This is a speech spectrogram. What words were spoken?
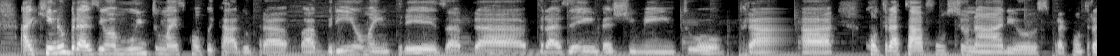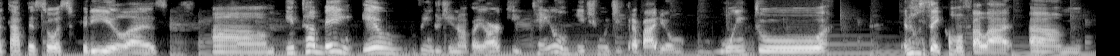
Aqui no Brasil é muito mais complicado para abrir uma empresa, para trazer investimento, para contratar funcionários, para contratar pessoas frilas. Um, e também eu, vindo de Nova York, tenho um ritmo de trabalho muito. Eu não sei como falar. Um,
